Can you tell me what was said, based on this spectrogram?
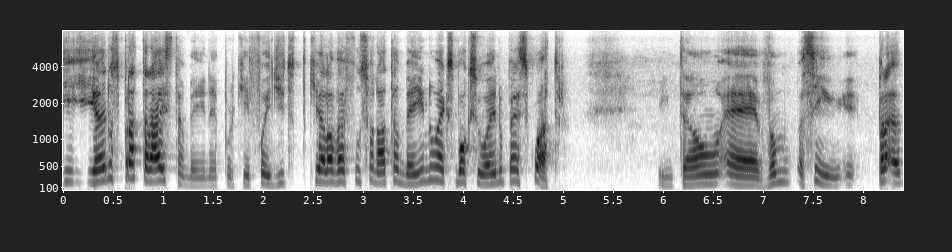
e, e anos para trás também, né? Porque foi dito que ela vai funcionar também no Xbox One e no PS4. Então, é, vamos, assim, pra,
